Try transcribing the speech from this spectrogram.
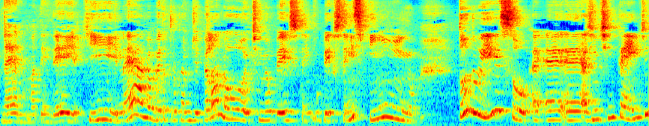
né? Numa tendeia aqui, né? Ah, meu bebê tá trocando o dia pela noite, meu berço tem, o berço tem espinho. Tudo isso é, é, é, a gente entende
